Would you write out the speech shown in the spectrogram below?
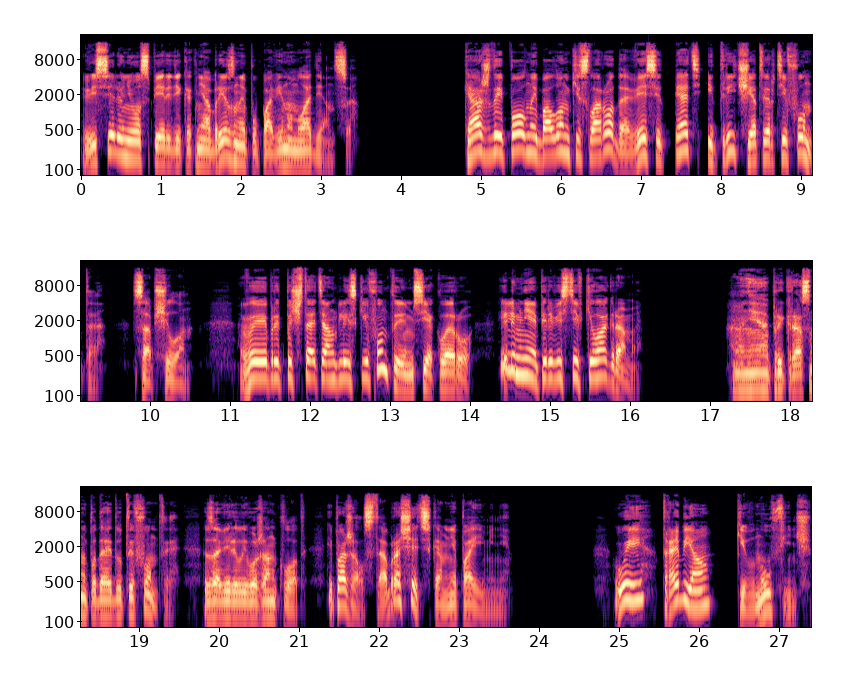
висели у него спереди, как необрезанная пуповина младенца. «Каждый полный баллон кислорода весит пять и три четверти фунта», — сообщил он. «Вы предпочитаете английские фунты, мсье Клэру, или мне перевести в килограммы?» «Мне прекрасно подойдут и фунты», — заверил его Жан-Клод. «И, пожалуйста, обращайтесь ко мне по имени». «Oui, très bien», — кивнул Финч.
